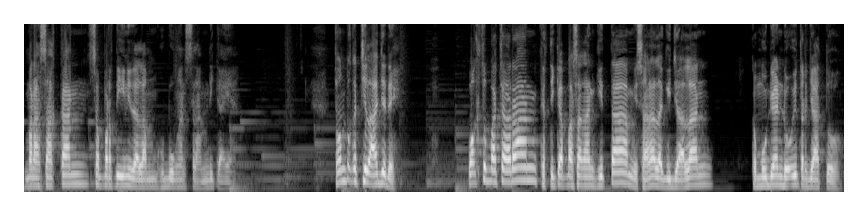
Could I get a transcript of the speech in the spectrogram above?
merasakan seperti ini dalam hubungan setelah menikah ya contoh kecil aja deh Waktu pacaran, ketika pasangan kita misalnya lagi jalan, kemudian doi terjatuh.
